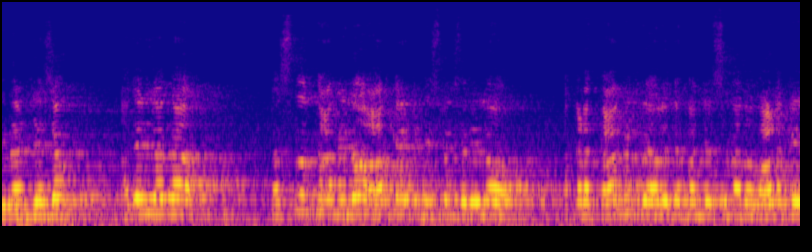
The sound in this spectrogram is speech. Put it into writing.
డిమాండ్ చేశాం. అదేవిధంగా కస్తూర్ కాలనీలో ఆర్కైట్ డిస్పెన్సరీలో అక్కడ కార్మికులు ఎవరైతే పనిచేస్తున్నారో వాళ్ళకి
